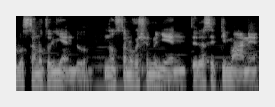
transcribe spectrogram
lo stanno togliendo, non stanno facendo niente da settimane.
